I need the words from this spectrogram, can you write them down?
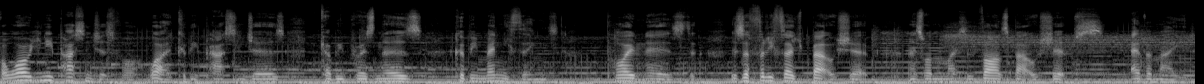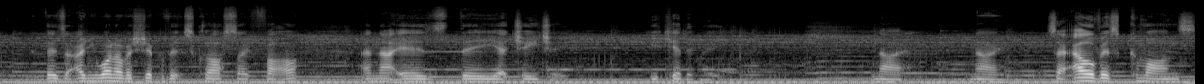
But what would you need passengers for? Well, it could be passengers, could be prisoners, could be many things. The point is that it's a fully fledged battleship, and it's one of the most advanced battleships ever made. There's only one other ship of its class so far, and that is the uh, Chi Chi. You kidding me? No, no. So Elvis commands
